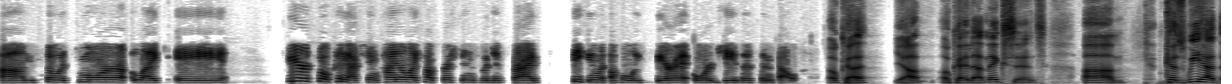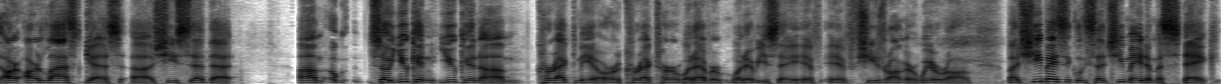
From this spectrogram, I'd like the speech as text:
Um, so it's more like a spiritual connection, kind of like how Christians would describe speaking with the Holy Spirit or Jesus himself. Okay. Yeah. Okay, that makes sense. Um, because we had our, our last guest, uh, she said that um so you can you can um correct me or correct her whatever whatever you say if if she's wrong or we're wrong but she basically said she made a mistake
